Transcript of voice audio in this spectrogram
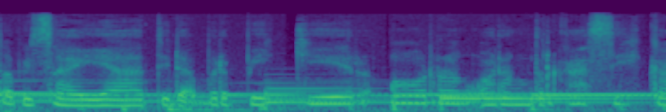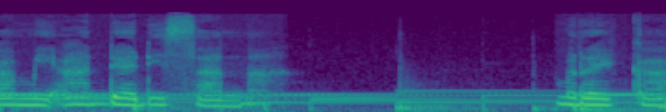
Tapi saya tidak berpikir orang-orang terkasih kami ada di sana. Mereka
